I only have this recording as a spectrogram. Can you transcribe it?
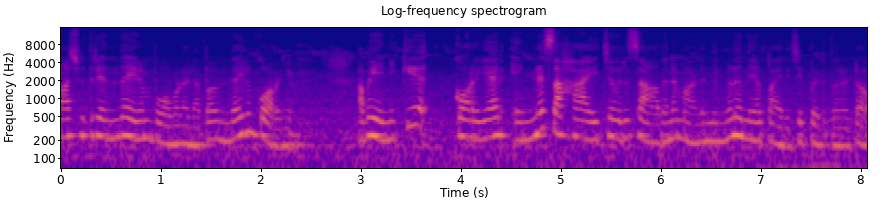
ആശുപത്രി എന്തായാലും പോകണമല്ലോ. അപ്പോൾ എന്തായാലും കുറഞ്ഞു. അപ്പോൾ എനിക്ക് കുറയാൻ എന്നെ സഹായിച്ച ഒരു സാധനമാണ് നിങ്ങളിന്ന് ഞാൻ പരിചയപ്പെടുത്തുന്നത് കേട്ടോ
